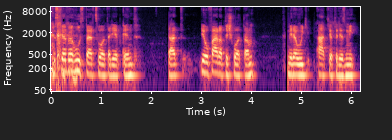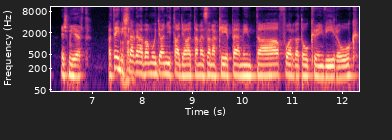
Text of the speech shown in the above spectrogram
Ez kb. 20 perc volt egyébként. Tehát jó fáradt is voltam, mire úgy átjött, hogy ez mi, és miért. Hát én is Aha. legalább amúgy annyit agyaltam ezen a képen, mint a forgatókönyvírók,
